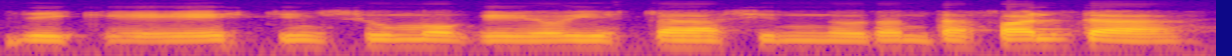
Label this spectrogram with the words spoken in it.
de que este insumo que hoy está haciendo tanta falta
